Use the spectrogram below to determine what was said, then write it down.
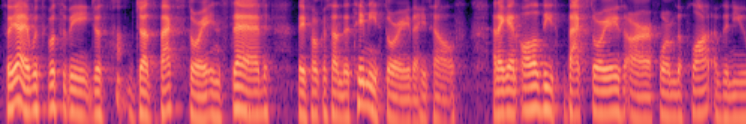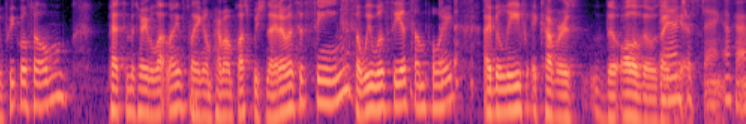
So yeah, it was supposed to be just Judd's backstory. Instead, they they focus on the Timmy story that he tells. And again, all of these backstories are form the plot of the new prequel film, Pet Sematary Bloodlines, playing on Paramount Plus, which neither of us have seen, but we will see at some point. I believe it covers the all of those ideas. Interesting. Okay.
